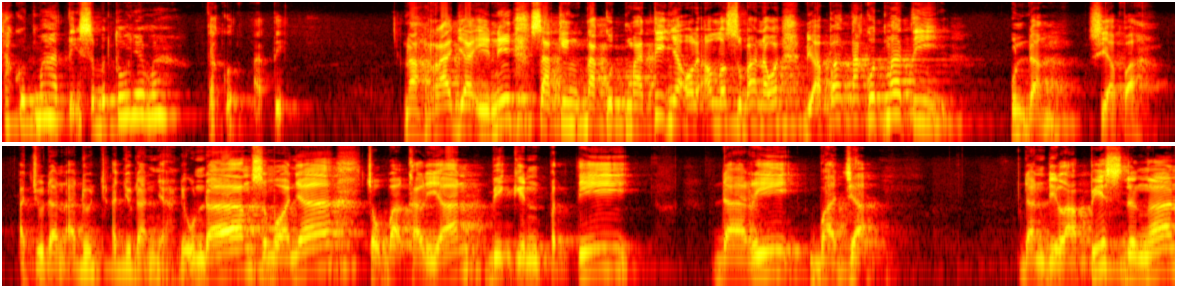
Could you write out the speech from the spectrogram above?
takut mati sebetulnya mah takut mati. Nah raja ini saking takut matinya oleh Allah subhanahu wa di apa? Takut mati. Undang siapa? Ajudan ajudannya. Diundang semuanya. Coba kalian bikin peti dari baja dan dilapis dengan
